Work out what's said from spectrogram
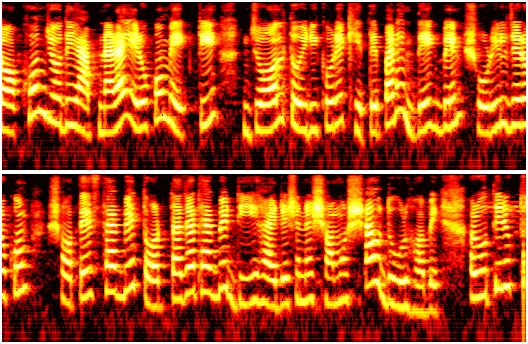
তখন যদি আপনারা এরকম একটি জল তৈরি করে খেতে পারেন, দেখবেন শরীর যেরকম সতেজ থাকবে, তরতাজা থাকবে ডিহাইড্রেশনের সমস্যাও দূর হবে। আর অতিরিক্ত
